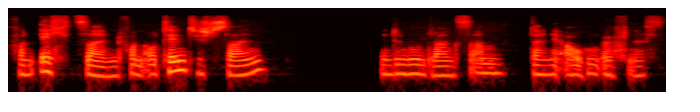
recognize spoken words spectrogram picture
von Echtsein, von authentisch sein, wenn du nun langsam deine Augen öffnest.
